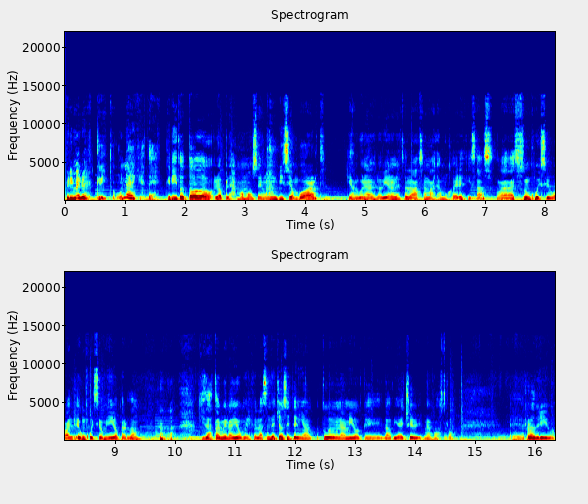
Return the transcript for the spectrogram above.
primero escrito. Una vez que esté escrito todo, lo plasmamos en un vision board. Que alguna vez lo vieron, esto lo hacen más las mujeres quizás. Eso es un juicio igual, es un juicio mío, perdón. quizás también hay hombres que lo hacen. De hecho, sí tenía, tuve un amigo que lo había hecho y me mostró. Eh, Rodrigo.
